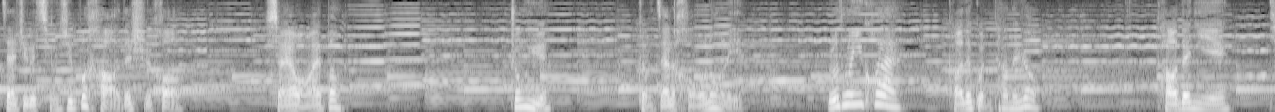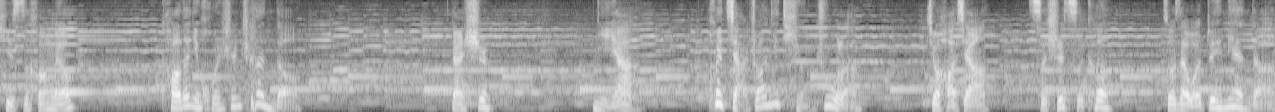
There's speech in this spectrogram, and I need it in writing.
在这个情绪不好的时候，想要往外蹦，终于梗在了喉咙里，如同一块烤得滚烫的肉，烤得你涕泗横流，烤得你浑身颤抖。但是你呀，会假装你挺住了，就好像。此时此刻，坐在我对面的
